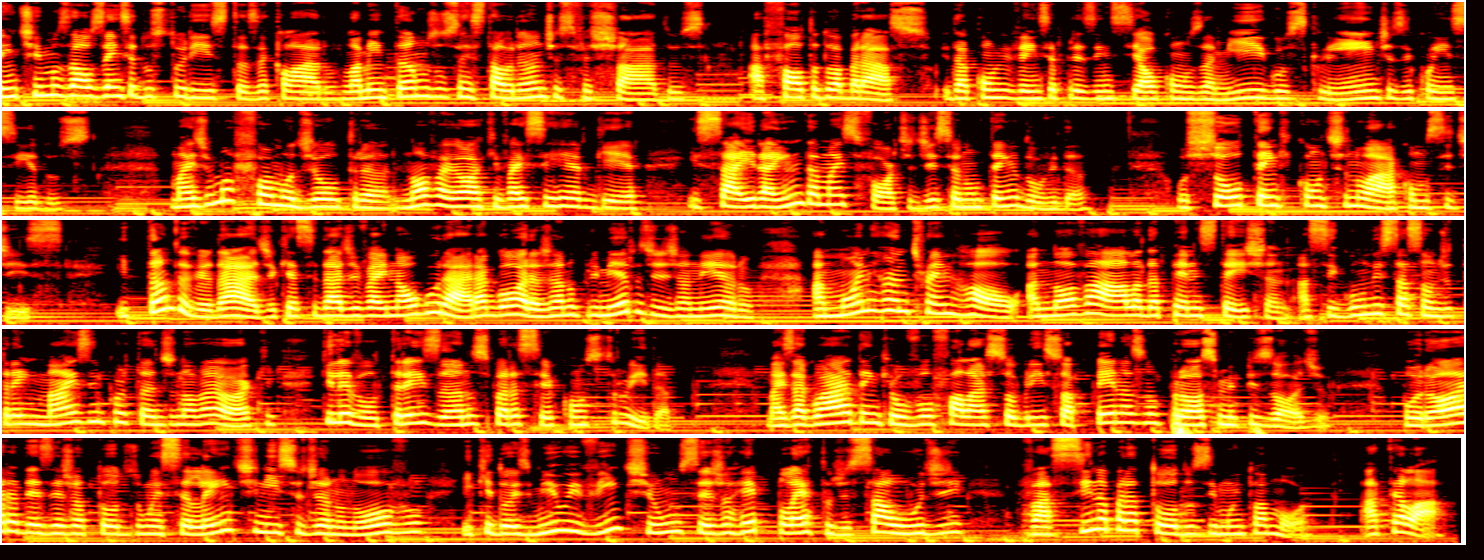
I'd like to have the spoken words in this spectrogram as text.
Sentimos a ausência dos turistas, é claro. Lamentamos os restaurantes fechados, a falta do abraço e da convivência presencial com os amigos, clientes e conhecidos. Mas de uma forma ou de outra, Nova York vai se reerguer e sair ainda mais forte, disso eu não tenho dúvida. O show tem que continuar, como se diz. E tanto é verdade que a cidade vai inaugurar agora, já no 1 de janeiro, a Moynihan Train Hall, a nova ala da Penn Station, a segunda estação de trem mais importante de Nova York, que levou três anos para ser construída. Mas aguardem que eu vou falar sobre isso apenas no próximo episódio. Por hora, desejo a todos um excelente início de ano novo e que 2021 seja repleto de saúde, vacina para todos e muito amor. Até lá!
